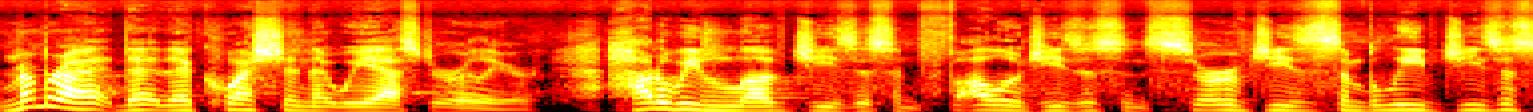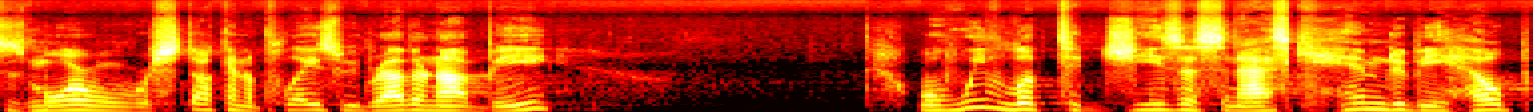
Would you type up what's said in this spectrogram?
Remember I, that, that question that we asked earlier? How do we love Jesus and follow Jesus and serve Jesus and believe Jesus is more when we're stuck in a place we'd rather not be? Well, we look to Jesus and ask Him to be help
